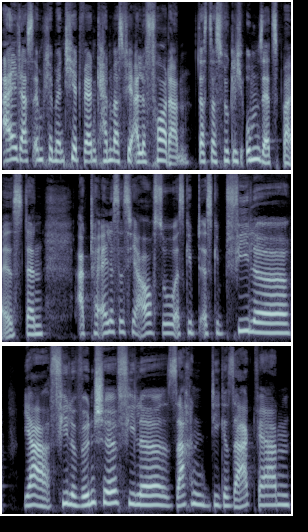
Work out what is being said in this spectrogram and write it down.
all das implementiert werden kann, was wir alle fordern, dass das wirklich umsetzbar ist. Denn aktuell ist es ja auch so, es gibt, es gibt viele, ja, viele Wünsche, viele Sachen, die gesagt werden,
